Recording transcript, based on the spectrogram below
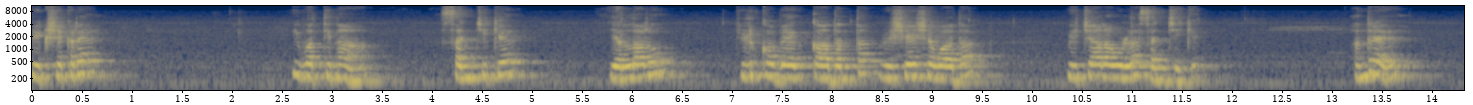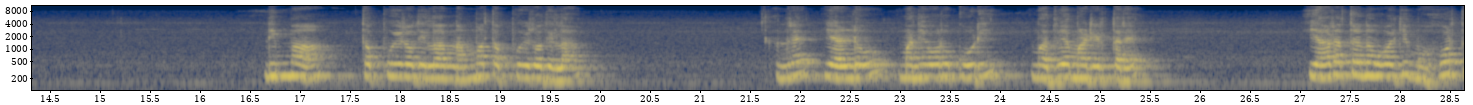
ವೀಕ್ಷಕರೇ, ಇವತ್ತಿನ ಸಂಚಿಕೆ ಎಲ್ಲರೂ ತಿಳ್ಕೋಬೇಕಾದಂಥ ವಿಶೇಷವಾದ ವಿಚಾರವುಳ್ಳ ಸಂಚಿಕೆ. ಅಂದರೆ ನಿಮ್ಮ ತಪ್ಪು ಇರೋದಿಲ್ಲ, ನಮ್ಮ ತಪ್ಪು ಇರೋದಿಲ್ಲ. ಅಂದರೆ ಎರಡು ಮನೆಯವರು ಕೂಡಿ ಮದುವೆ ಮಾಡಿರ್ತಾರೆ. ಯಾರ ಹತ್ರನೋ ಹೋಗಿ ಮುಹೂರ್ತ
